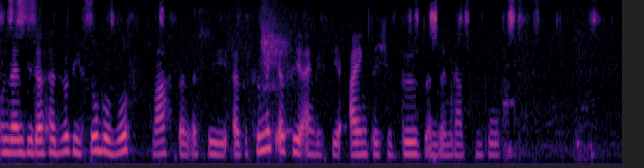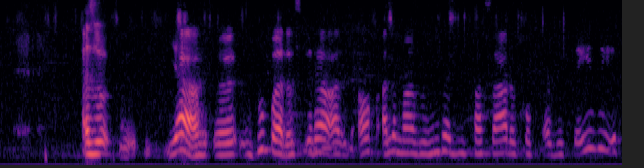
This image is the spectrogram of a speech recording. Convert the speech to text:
Und wenn sie das halt wirklich so bewusst macht, dann ist sie, also für mich ist sie eigentlich die eigentliche Böse in dem ganzen Buch. Also, ja, äh, super, dass ihr da auch alle mal so hinter die Fassade guckt. Also, Daisy ist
